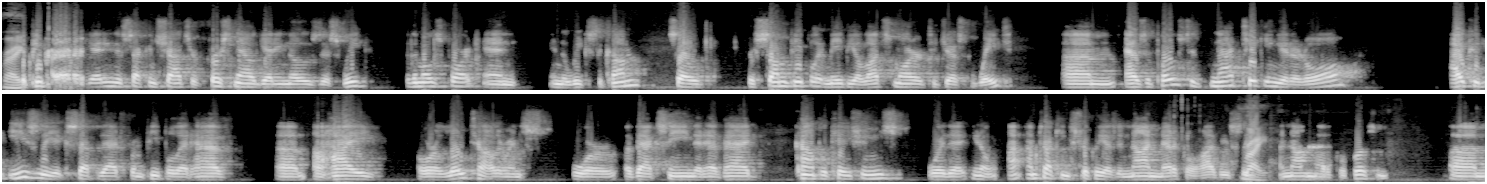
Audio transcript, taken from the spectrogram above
right. the people that are getting the second shots are first now getting those this week for the most part, and in the weeks to come. So for some people, it may be a lot smarter to just wait, um, as opposed to not taking it at all I could easily accept that from people that have um, a high or a low tolerance for a vaccine that have had complications or that, you know, I, am talking strictly as a non medical, obviously, right. a non medical person. Um,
